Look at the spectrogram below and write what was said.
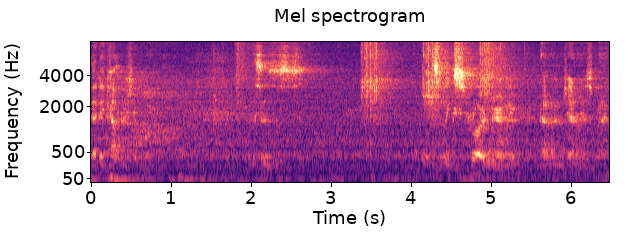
that he come to Sheboygan. This is, he's an extraordinarily uh, generous man.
